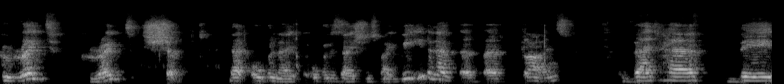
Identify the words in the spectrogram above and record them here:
great, great shift that organizations make. We even have uh, uh, clients that have their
